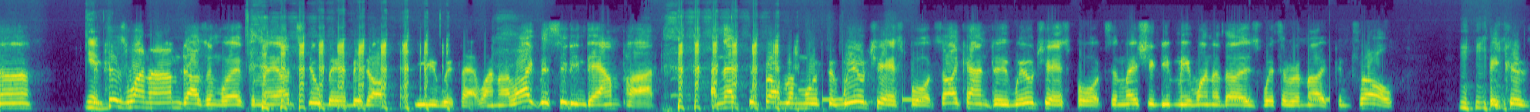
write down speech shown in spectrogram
Uh, Yeah. Because one arm doesn't work for me, I'd still be a bit off you with that one. I like the sitting down part. And that's the problem with the wheelchair sports. I can't do wheelchair sports unless you give me one of those with a remote control because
